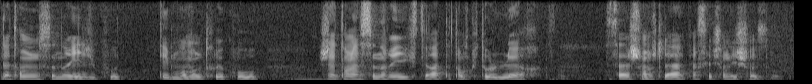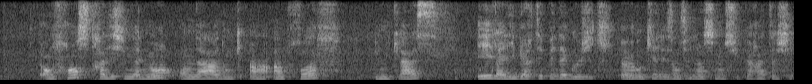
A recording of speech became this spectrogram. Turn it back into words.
d'attendre une sonnerie. Du coup, tu es moins dans le truc où j'attends la sonnerie, etc. Tu attends plutôt l'heure. Ça change la perception des choses. En France, traditionnellement, on a donc un, prof, une classe et la liberté pédagogique euh, auquel les enseignants sont super attachés.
